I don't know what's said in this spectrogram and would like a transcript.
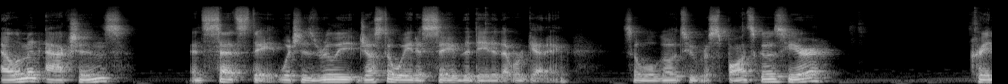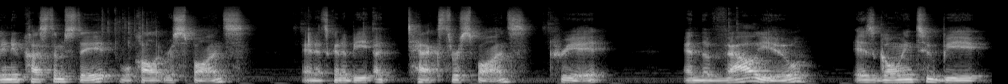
element actions, and set state, which is really just a way to save the data that we're getting. So we'll go to response goes here, create a new custom state, we'll call it response, and it's gonna be a text response, create, and the value is going to be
